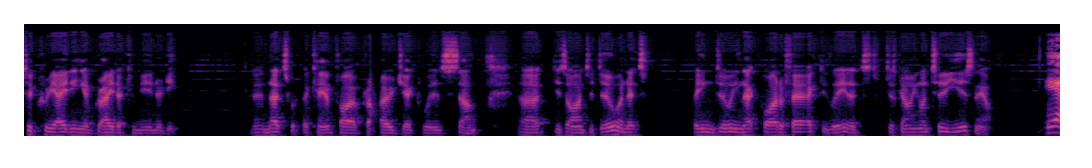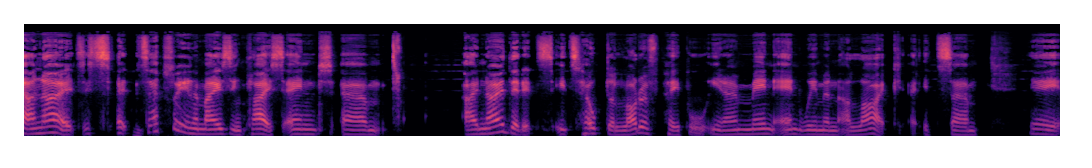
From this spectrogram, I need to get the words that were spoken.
to creating a greater community. And that's what the Campfire Project was um, uh, designed to do. And it's been doing that quite effectively. And it's just going on two years now. Yeah, I know. It's it's it's absolutely an amazing place, and um, I know that it's it's helped a lot of people. You know, men and women alike. It's um, yeah.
